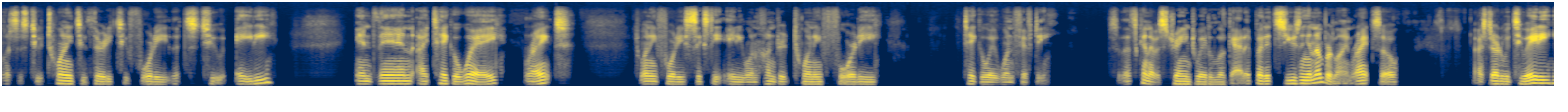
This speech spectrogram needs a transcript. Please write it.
what's this, 220, 230, 240, that's 280. And then I take away, right, 20, 40, 60, 80, 100, 20, 40, take away 150. So that's kind of a strange way to look at it, but it's using a number line, right? So I started with 280,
